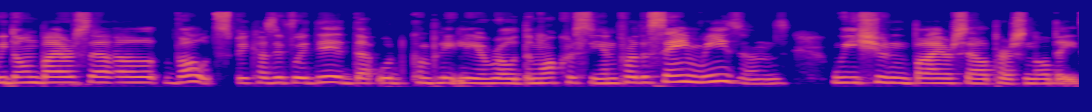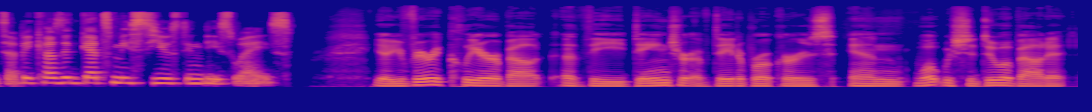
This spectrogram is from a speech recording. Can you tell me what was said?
We don't buy or sell votes because if we did, that would completely erode democracy. And for the same reasons, we shouldn't buy or sell personal data because it gets misused in these ways. Yeah, you're very clear about uh, the danger of data brokers and what we should do about it.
